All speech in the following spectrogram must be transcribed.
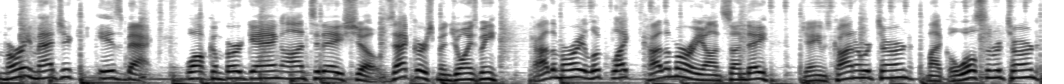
Murray Magic is back. Welcome, Bird Gang, on today's show. Zach Gershman joins me. Kyler Murray looked like Kyler Murray on Sunday. James Conner returned, Michael Wilson returned,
